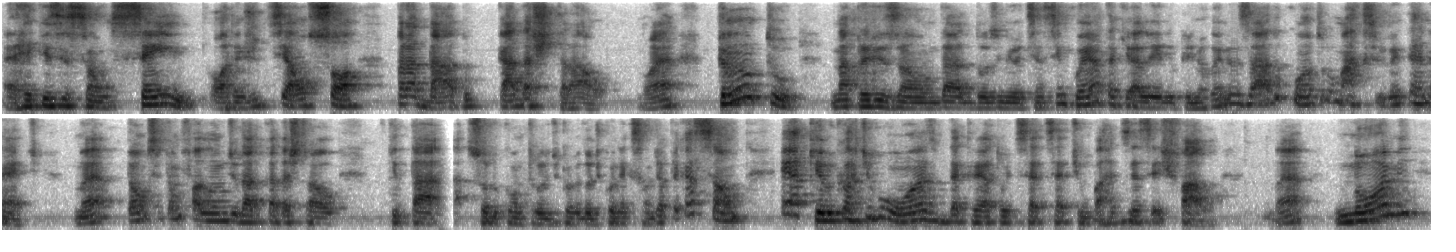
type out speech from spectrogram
É requisição sem ordem judicial só para dado cadastral, não é? Tanto na previsão da 12.850, que é a lei do crime organizado, quanto no marco civil da internet. Né? Então, se estamos falando de dado cadastral que está sob o controle de provedor de conexão de aplicação, é aquilo que o artigo 11 do decreto 8771-16 fala. Né? Nome,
